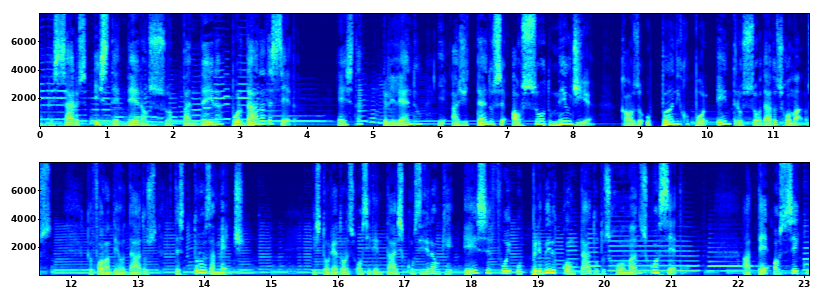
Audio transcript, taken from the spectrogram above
adversários estenderam sua bandeira bordada de seda. Esta brilhando e agitando-se ao sol do meio-dia, causou o pânico por entre os soldados romanos, que foram derrotados destrozamente. Historiadores ocidentais consideram que esse foi o primeiro contato dos romanos com a seda. Até ao século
